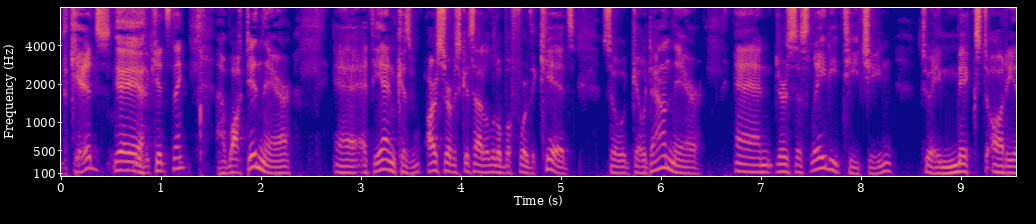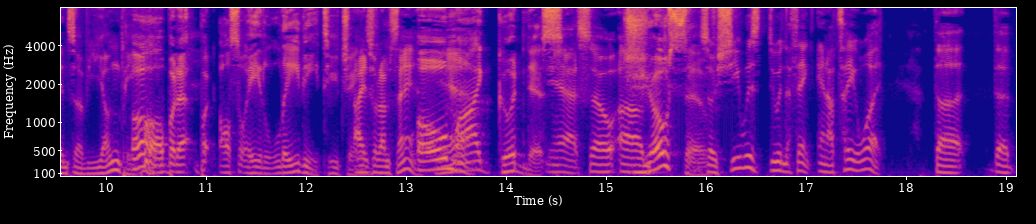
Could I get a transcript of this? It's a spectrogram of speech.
the kids. Yeah, yeah. the kids thing. I walked in there uh, at the end because our service gets out a little before the kids. So we go down there and there's this lady teaching to a mixed audience of young people. Oh, but uh, but also a lady teaching. That's what I'm saying. oh Yeah. my goodness, Yeah, so um, Joseph. so she was doing the thing, and I'll tell you what, the the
